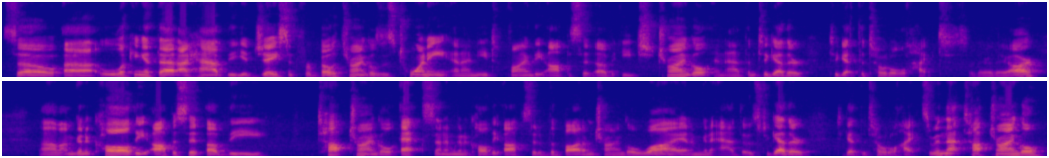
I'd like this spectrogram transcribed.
so uh, looking at that, I have the adjacent for both triangles is 20, and I need to find the opposite of each triangle and add them together to get the total height. So there they are. Um, I'm going to call the opposite of the top triangle x, and I'm going to call the opposite of the bottom triangle y, and I'm going to add those together to get the total height. So in that top triangle,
